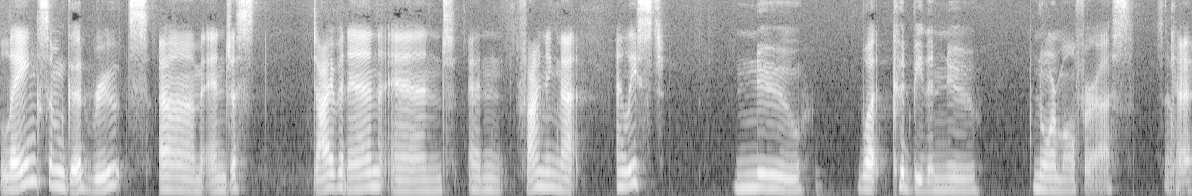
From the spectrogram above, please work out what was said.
laying some good roots um, and just diving in and and finding that at least new what could be the new normal for us. So Okay.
